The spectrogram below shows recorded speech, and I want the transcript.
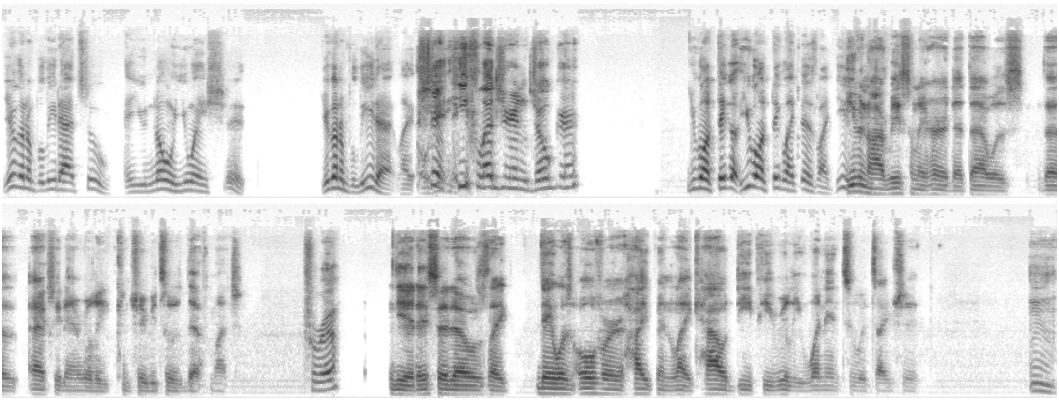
you're gonna believe that too, and you know you ain't shit. You're gonna believe that. Like oh, Shit, Heath Ledger and Joker. you gonna think you gonna think like this, like these Even though I recently heard that that was that actually didn't really contribute to his death much. For real? Yeah, they said that was like they was over hyping like how deep he really went into it type shit. Mm.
